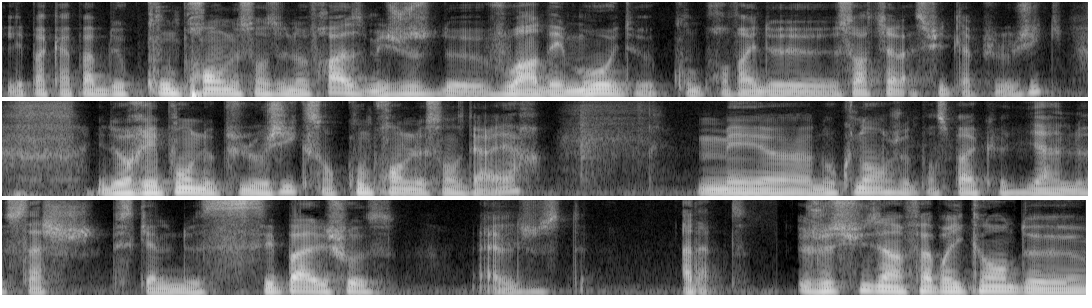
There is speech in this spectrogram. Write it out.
elle n'est pas capable de comprendre le sens de nos phrases, mais juste de voir des mots et de comprendre, enfin, de sortir la suite la plus logique et de répondre le plus logique sans comprendre le sens derrière. Mais euh, donc non, je pense pas que l'IA le sache, puisqu'elle ne sait pas les choses, elle juste adapte. Je suis un fabricant de,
